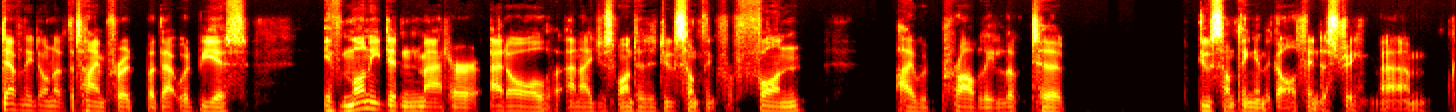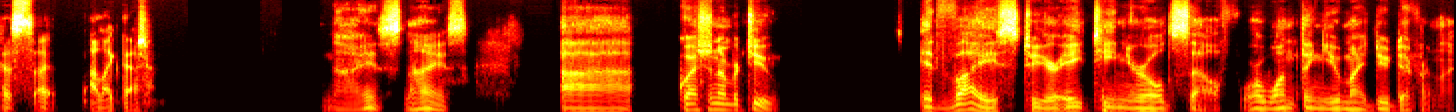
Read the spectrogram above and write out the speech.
definitely don't have the time for it, but that would be it. If money didn't matter at all, and I just wanted to do something for fun, I would probably look to do something in the golf industry because um, I, I like that. Nice, nice. Uh, question number two advice to your 18 year old self or one thing you might do differently?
